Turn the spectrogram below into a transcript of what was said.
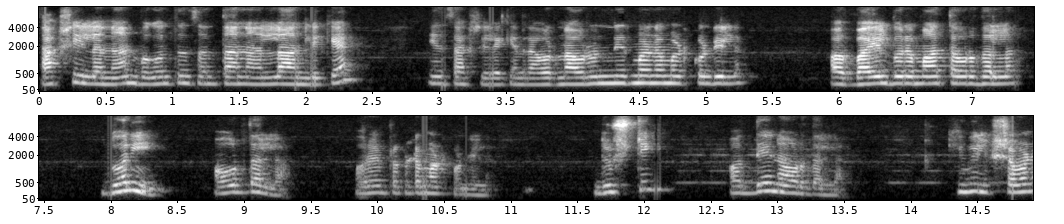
ಸಾಕ್ಷಿ ಇಲ್ಲ, ನಾನು ಭಗವಂತನ ಸಂತಾನ ಅಲ್ಲ ಅನ್ಲಿಕ್ಕೆ ಏನು ಸಾಕ್ಷಿ ಇಲ್ಲ, ಯಾಕೆಂದ್ರೆ ಅವ್ರನ್ನ ಅವ್ರನ್ನ ನಿರ್ಮಾಣ ಮಾಡ್ಕೊಂಡಿಲ್ಲ. ಅವ್ರ ಬಾಯಲ್ಲಿ ಬರೋ ಮಾತು ಅವ್ರದ್ದಲ್ಲ ಧ್ವನಿ ಅವ್ರದ್ದಲ್ಲ ಅವ್ರೇನು ಪ್ರಕಟ ಮಾಡ್ಕೊಂಡಿಲ್ಲ. ದೃಷ್ಟಿ ಅದೇನು ಅವ್ರದ್ದಲ್ಲ ಕಿವಿಲಿ ಶ್ರವಣ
